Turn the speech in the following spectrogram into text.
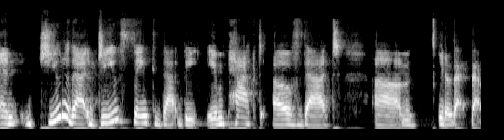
And due to that, do you think that the impact of that um, you know that that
